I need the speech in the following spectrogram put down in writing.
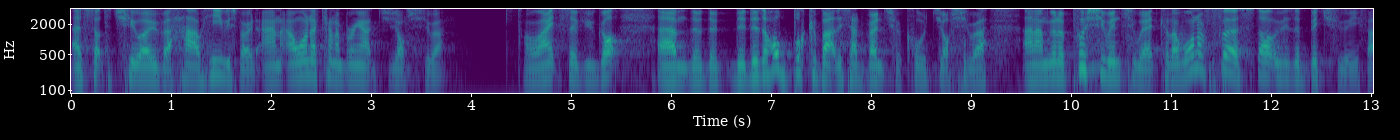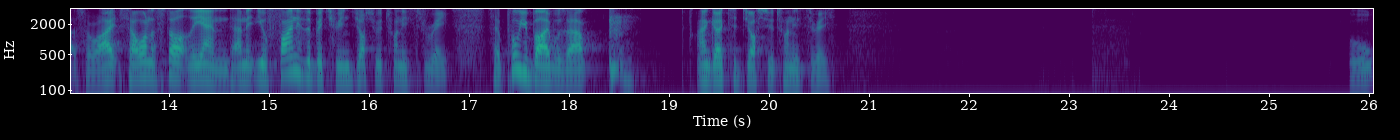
and start to chew over how he responded. And I want to kind of bring out Joshua. All right, so if you've got, um, the, the, the, there's a whole book about this adventure called Joshua, and I'm going to push you into it because I want to first start with his obituary, if that's all right. So I want to start at the end, and it, you'll find his obituary in Joshua 23. So pull your Bibles out and go to Joshua 23. Ooh.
